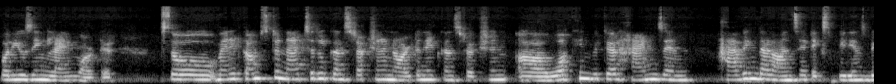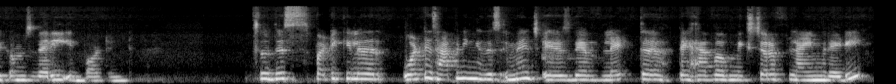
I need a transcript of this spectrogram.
for using lime water. So when it comes to natural construction and alternate construction, uh, working with your hands and having that on-site experience becomes very important. So this particular, what is happening in this image is they've let the, they have a mixture of lime ready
